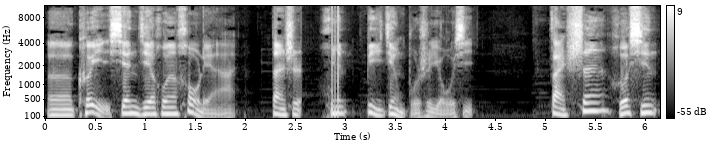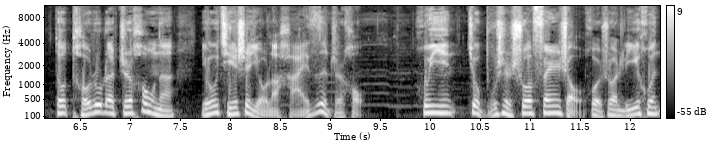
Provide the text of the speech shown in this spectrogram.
呃，可以先结婚后恋爱，但是婚姻毕竟不是游戏，在身和心都投入了之后呢，尤其是有了孩子之后，婚姻就不是说分手或者说离婚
